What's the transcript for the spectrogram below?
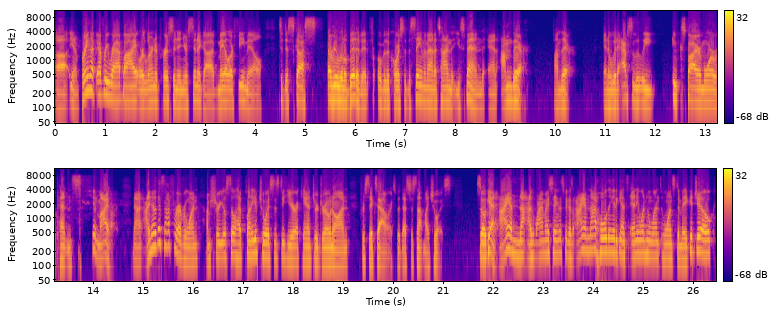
Uh, you know, bring up every rabbi or learned person in your synagogue, male or female, to discuss every little bit of it over the course of the same amount of time that you spend, and I'm there. I'm there. And it would absolutely inspire more repentance in my heart. Now, I know that's not for everyone. I'm sure you'll still have plenty of choices to hear a cantor drone on for six hours, but that's just not my choice. So again, I am not. Why am I saying this? Because I am not holding it against anyone who wants, who wants to make a joke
